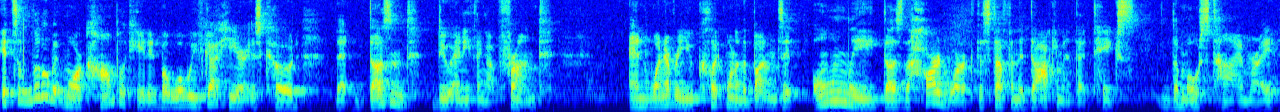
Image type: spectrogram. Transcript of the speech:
it's a little bit more complicated, but what we've got here is code that doesn't do anything up front, and whenever you click one of the buttons, it only does the hard work, the stuff in the document that takes the most time, right?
